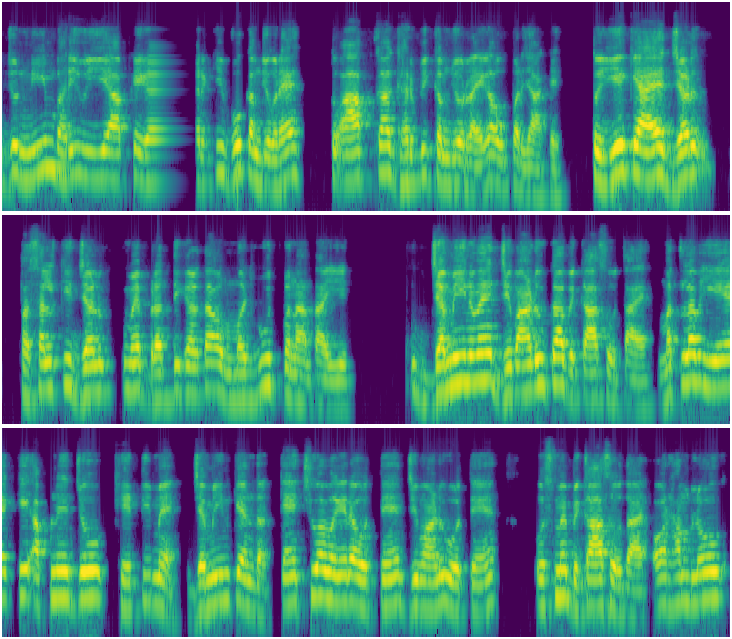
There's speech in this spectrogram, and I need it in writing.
जो नीम भरी हुई है आपके घर की, वो कमज़ोर है तो आपका घर भी कमज़ोर रहेगा ऊपर जाके। तो ये क्या है? जड़, फ़सल की जड़ में वृद्धि करता है और मज़बूत बनाता है ये। ज़मीन में जीवाणु का विकास होता है। मतलब ये है कि अपने जो खेती में, ज़मीन के अंदर कैचुआ वगैरह होते हैं, जीवाणु होते हैं, उसमें विकास होता है। और हम लोग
